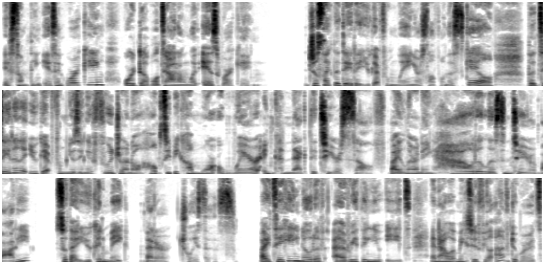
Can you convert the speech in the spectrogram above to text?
if something isn't working or double down on what is working. Just like the data you get from weighing yourself on the scale, the data that you get from using a food journal helps you become more aware and connected to yourself by learning how to listen to your body so that you can make better choices. By taking note of everything you eat and how it makes you feel afterwards,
